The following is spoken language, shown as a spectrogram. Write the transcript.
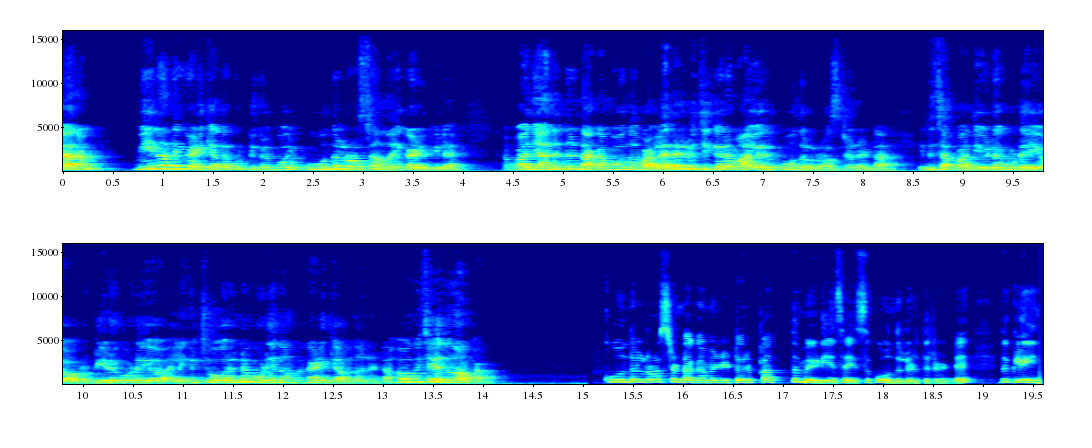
നമസ്കാരം. മീൻ അധികം കഴിക്കാത്ത കുട്ടികൾ പോലും കൂന്തൽ റോസ്റ്റ് നന്നായി കഴിക്കില്ലേ? അപ്പൊ ഞാൻ ഇന്ന് ഉണ്ടാക്കാൻ പോകുന്നത് വളരെ രുചികരമായ ഒരു കൂന്തൽ റോസ്റ്റ് ആണ് കേട്ടോ. ഇത് ചപ്പാത്തിയുടെ കൂടെയോ റൊട്ടിയുടെ കൂടെയോ അല്ലെങ്കിൽ ചോറിന്റെ കൂടെയോ നമുക്ക് കഴിക്കാവുന്നതാണ് കേട്ടോ. അപ്പൊ നമുക്ക് ചെയ്ത് നോക്കാം. കൂന്തൽ റോസ്റ്റ് ഉണ്ടാക്കാൻ വേണ്ടിയിട്ട് ഒരു പത്ത് മീഡിയം സൈസ് കൂന്തൽ എടുത്തിട്ടുണ്ട്. ഇത് ക്ലീൻ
